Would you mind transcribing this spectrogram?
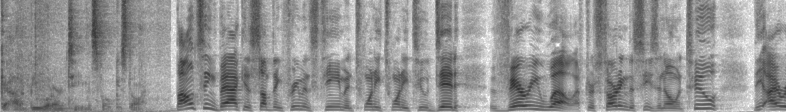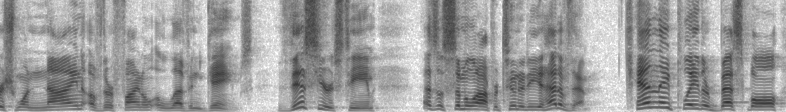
got to be what our team is focused on. Bouncing back is something Freeman's team in 2022 did very well. After starting the season 0 2, the Irish won nine of their final 11 games. This year's team has a similar opportunity ahead of them. Can they play their best ball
